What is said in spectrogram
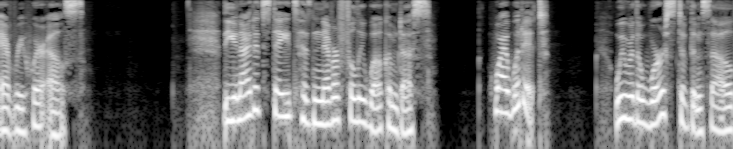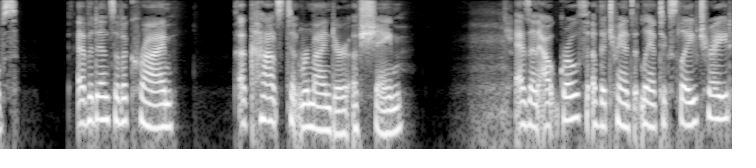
everywhere else. The United States has never fully welcomed us. Why would it? We were the worst of themselves, evidence of a crime a constant reminder of shame. As an outgrowth of the transatlantic slave trade,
